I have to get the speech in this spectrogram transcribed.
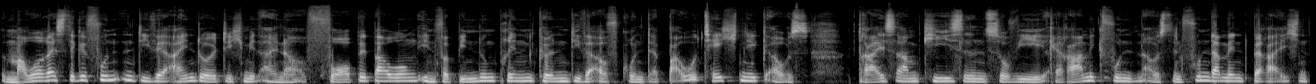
Mauerreste gefunden, die wir eindeutig mit einer Vorbebauung in Verbindung bringen können, die wir aufgrund der Bautechnik aus Dreisamkieseln sowie Keramikfunden aus den Fundamentbereichen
